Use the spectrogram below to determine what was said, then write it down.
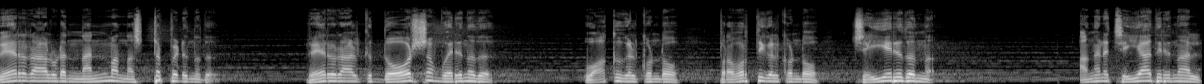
വേറൊരാളുടെ നന്മ നഷ്ടപ്പെടുന്നത് വേറൊരാൾക്ക് ദോഷം വരുന്നത് വാക്കുകൾ കൊണ്ടോ പ്രവർത്തികൾ കൊണ്ടോ ചെയ്യരുതെന്ന്. അങ്ങനെ ചെയ്യാതിരുന്നാൽ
